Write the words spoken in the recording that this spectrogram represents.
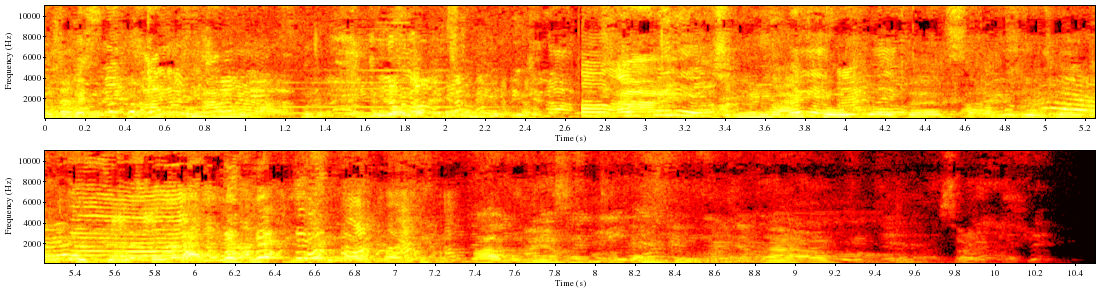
I'm finished. I mean, I told her this. I told her that the doctor already people. I have a reason to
